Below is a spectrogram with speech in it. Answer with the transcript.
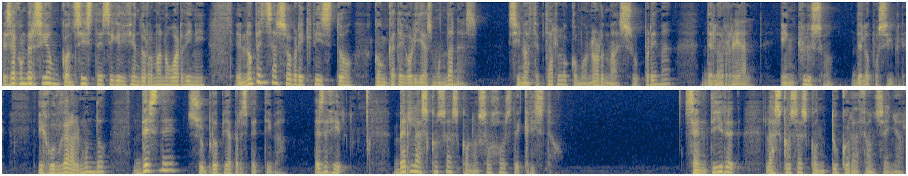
Esa conversión consiste, sigue diciendo Romano Guardini, en no pensar sobre Cristo con categorías mundanas, sino aceptarlo como norma suprema de lo real incluso de lo posible, y juzgar al mundo desde su propia perspectiva, es decir, ver las cosas con los ojos de Cristo. Sentir las cosas con tu corazón, Señor.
